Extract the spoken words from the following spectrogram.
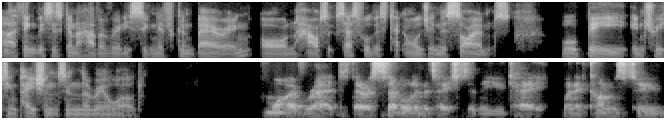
And I think this is going to have a really significant bearing on how successful this technology and this science will be in treating patients in the real world. From what I've read, there are several limitations in the UK when it comes to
